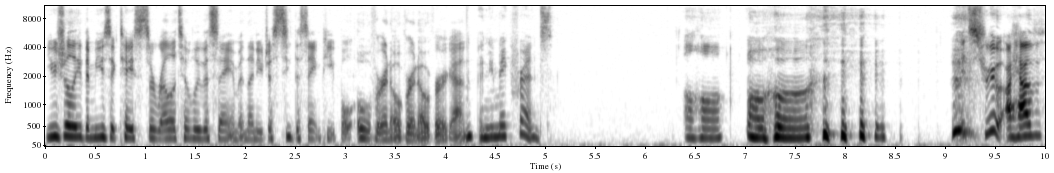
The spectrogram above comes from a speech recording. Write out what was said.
Usually the music tastes are relatively the same and then you just see the same people over and over and over again. And you make friends. Uh huh. Uh-huh. it's true. I have,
